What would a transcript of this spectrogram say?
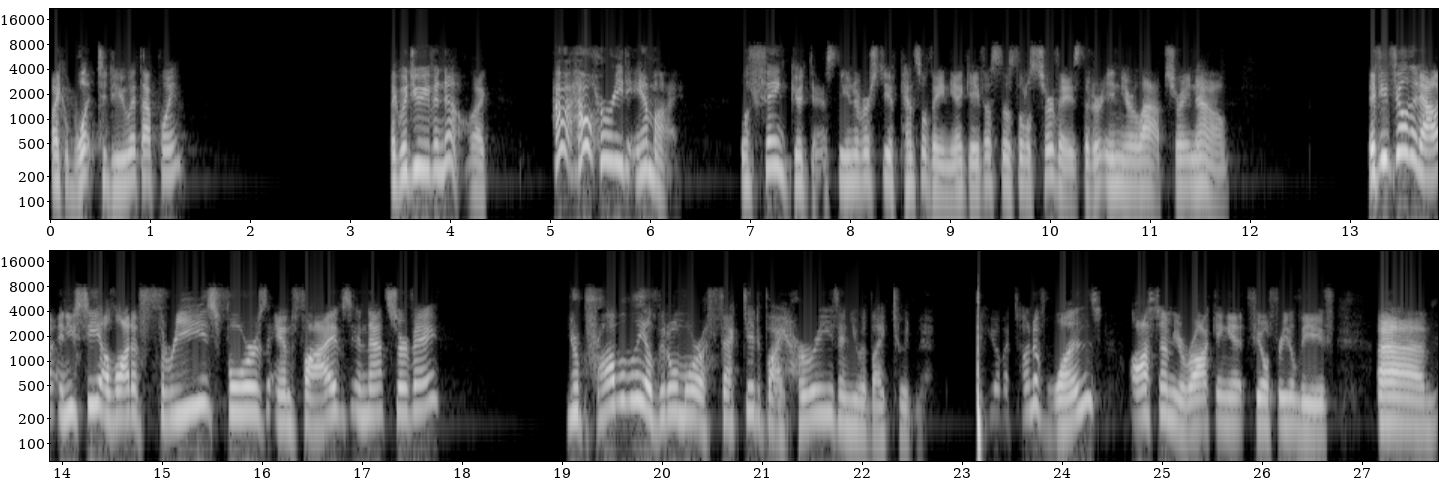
like, what to do at that point? Like, would you even know? Like, how, how hurried am I? Well, thank goodness the University of Pennsylvania gave us those little surveys that are in your laps right now. If you filled it out and you see a lot of threes, fours, and fives in that survey, you're probably a little more affected by hurry than you would like to admit. If you have a ton of ones, awesome, you're rocking it, feel free to leave. Um,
